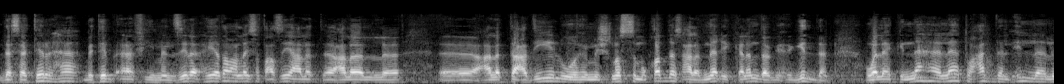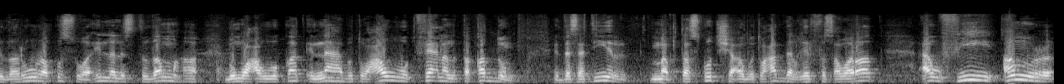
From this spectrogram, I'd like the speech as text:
دساتيرها بتبقى في منزلة هي طبعا ليست عصية على على آه، على التعديل ومش نص مقدس على دماغي الكلام ده جدا. ولكنها لا تعدل إلا لضرورة قصوى إلا لاصطدامها بمعوقات إنها بتعوق فعلا التقدم. الدساتير ما بتسقطش أو بتعدل غير في ثورات أو في أمر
